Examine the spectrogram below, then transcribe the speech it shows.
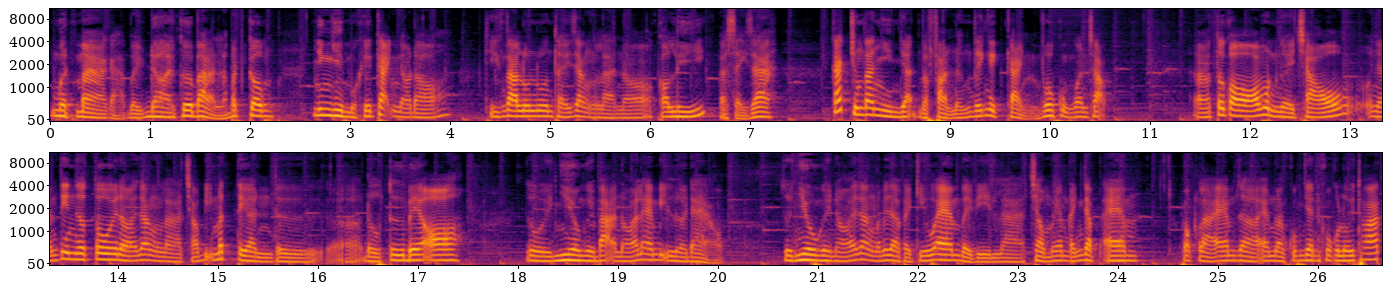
mượt mà cả bởi đời cơ bản là bất công. Nhưng nhìn một khía cạnh nào đó thì chúng ta luôn luôn thấy rằng là nó có lý và xảy ra. Cách chúng ta nhìn nhận và phản ứng với nghịch cảnh vô cùng quan trọng. À, tôi có một người cháu nhắn tin cho tôi nói rằng là cháu bị mất tiền từ uh, đầu tư bo rồi nhiều người bạn nói là em bị lừa đảo. Rồi nhiều người nói rằng là bây giờ phải cứu em bởi vì là chồng em đánh đập em hoặc là em giờ em làm công nhân không có lối thoát.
